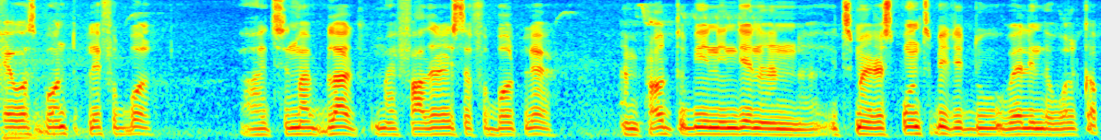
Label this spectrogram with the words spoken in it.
I was born to play football. Uh, it's in my blood. My father is a football player. I'm proud to be an Indian and uh, it's my responsibility to do well in the World Cup.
